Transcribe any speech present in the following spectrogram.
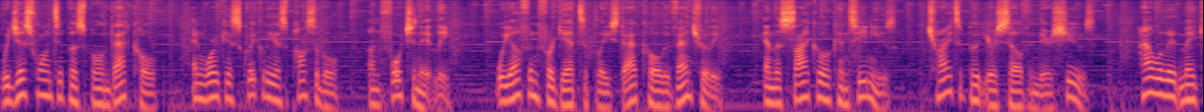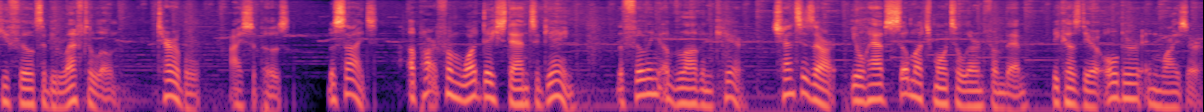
We just want to postpone that call and work as quickly as possible. Unfortunately, we often forget to place that call eventually and the cycle continues, try to put yourself in their shoes. How will it make you feel to be left alone? Terrible, I suppose. Besides, apart from what they stand to gain, the feeling of love and care, chances are you'll have so much more to learn from them because they are older and wiser.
